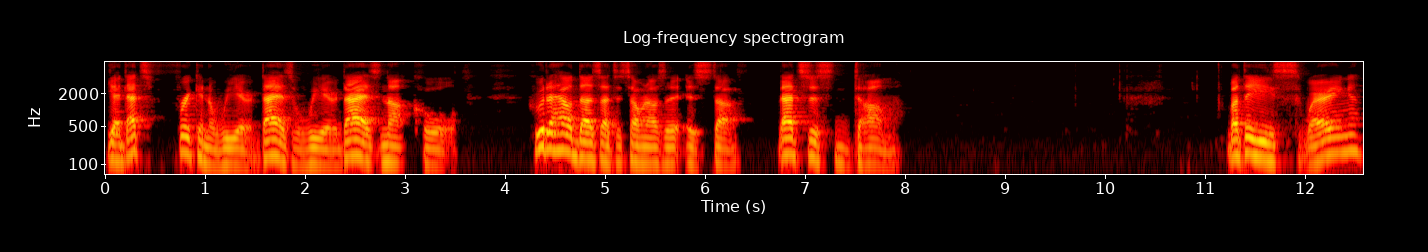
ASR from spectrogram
yeah, that's freaking weird. That is weird. That is not cool. Who the hell does that to someone else's stuff? That's just dumb. But the swearing,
